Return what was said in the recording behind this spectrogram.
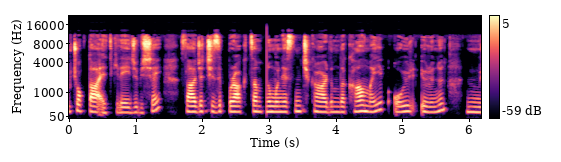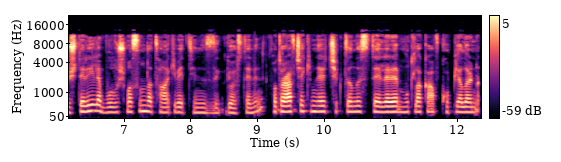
Bu çok daha etkileyici bir şey. Sadece çizip bıraktım, numunesini çıkardığımda kalmayıp o ürünün müşteriyle buluşmasını da takip ettiğinizi gösterin. Fotoğraf çekimleri çıktığında sitelere mutlaka kopyalarını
